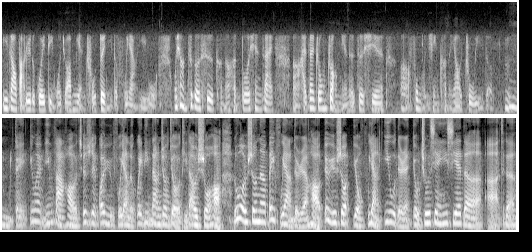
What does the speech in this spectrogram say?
依照法律的规定，我就要免除对你的抚养义务。”我想这个是可能很多现在呃还在中壮年的这些呃父母亲可能要注意的。嗯，对，因为民法哈，就是关于抚养的规定当中就有提到说哈，如果说呢被抚养的人哈，对于说有抚养义务的人有出现一些的呃这个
